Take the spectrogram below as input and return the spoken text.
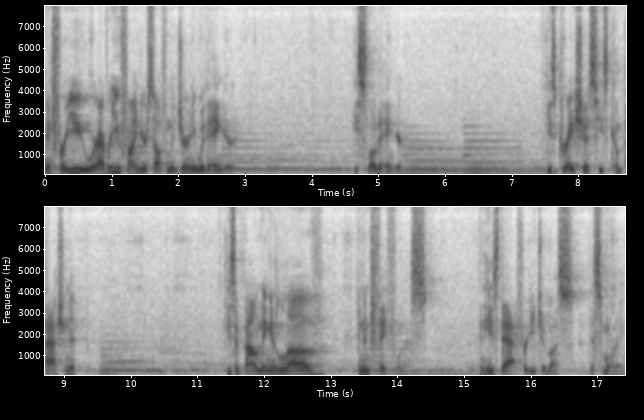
And for you, wherever you find yourself in the journey with anger, He's slow to anger. He's gracious, He's compassionate. He's abounding in love and in faithfulness. And He's that for each of us this morning.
